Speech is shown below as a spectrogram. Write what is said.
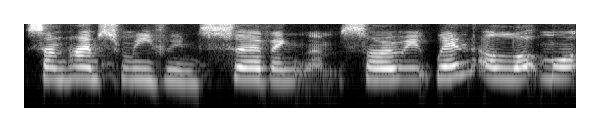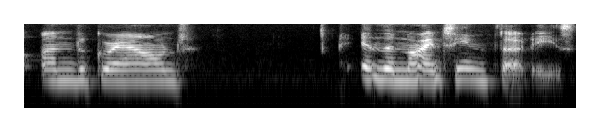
sometimes from even serving them. So it went a lot more underground in the 1930s.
